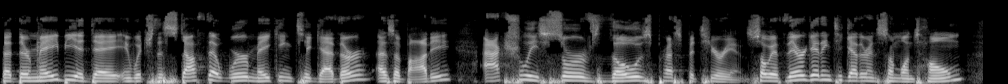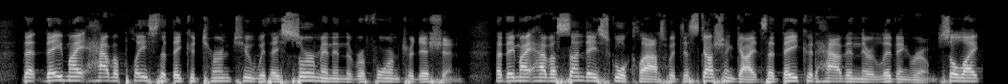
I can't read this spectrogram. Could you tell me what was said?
That there may be a day in which the stuff that we're making together as a body actually serves those Presbyterians. So if they're getting together in someone's home, that they might have a place that they could turn to with a sermon in the Reformed tradition. That they might have a Sunday school class with discussion guides that they could have in their living room. So like,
